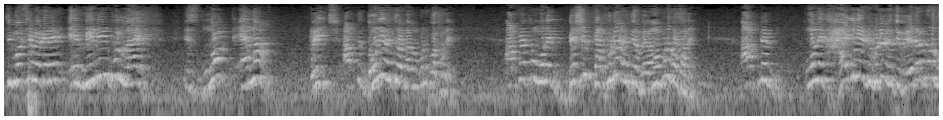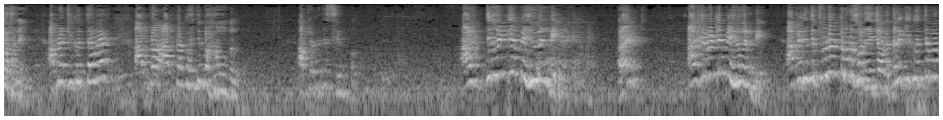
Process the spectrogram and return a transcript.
তুই বলছিস এখানে a meaningful life is not enough rich আপনি ধনী হবে এমন কোনো কথা নেই। আপনাকে অনেক বেশি পপুলার হতে হবে, এমন কোনো কথা নেই। আপনি অনেক হাইলি এডুকেটেড হতে হবে, এটার কোনো কথা নেই। আপনার কি করতে হবে? আপনার আপনাকে হতে হবে হাম্বল আপনাকে হতে সিম্পল আলটিমেটলি আপনি হিউম্যান বিং রাইট আলটিমেটলি আপনি হিউম্যান বিং আপনি কিন্তু চলে যেতে হবে, তাহলে কি করতে হবে?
